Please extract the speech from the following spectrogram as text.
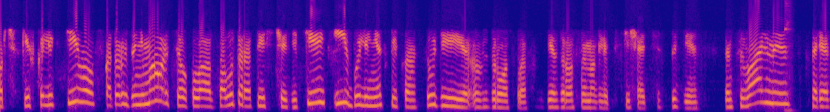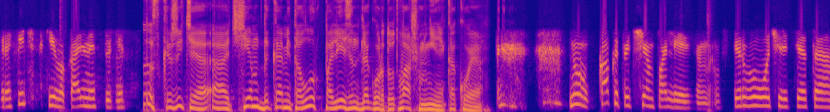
творческих коллективов, в которых занималось около полутора тысяч детей, и были несколько студий взрослых, где взрослые могли посещать студии танцевальные, хореографические, вокальные студии. Скажите, а чем ДК «Металлург» полезен для города? Вот ваше мнение какое? Ну, как это чем полезен? В первую очередь это...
